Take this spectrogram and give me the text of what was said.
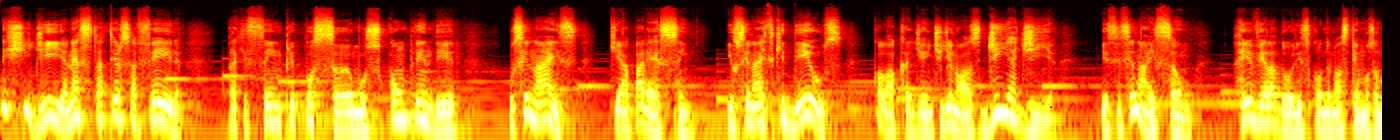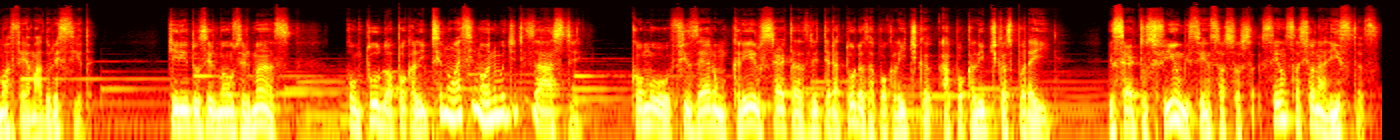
neste dia, nesta terça-feira, para que sempre possamos compreender os sinais que aparecem e os sinais que Deus coloca diante de nós dia a dia. Esses sinais são reveladores quando nós temos uma fé amadurecida. Queridos irmãos e irmãs, contudo, o Apocalipse não é sinônimo de desastre, como fizeram crer certas literaturas apocalípticas por aí e certos filmes sensacionalistas.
